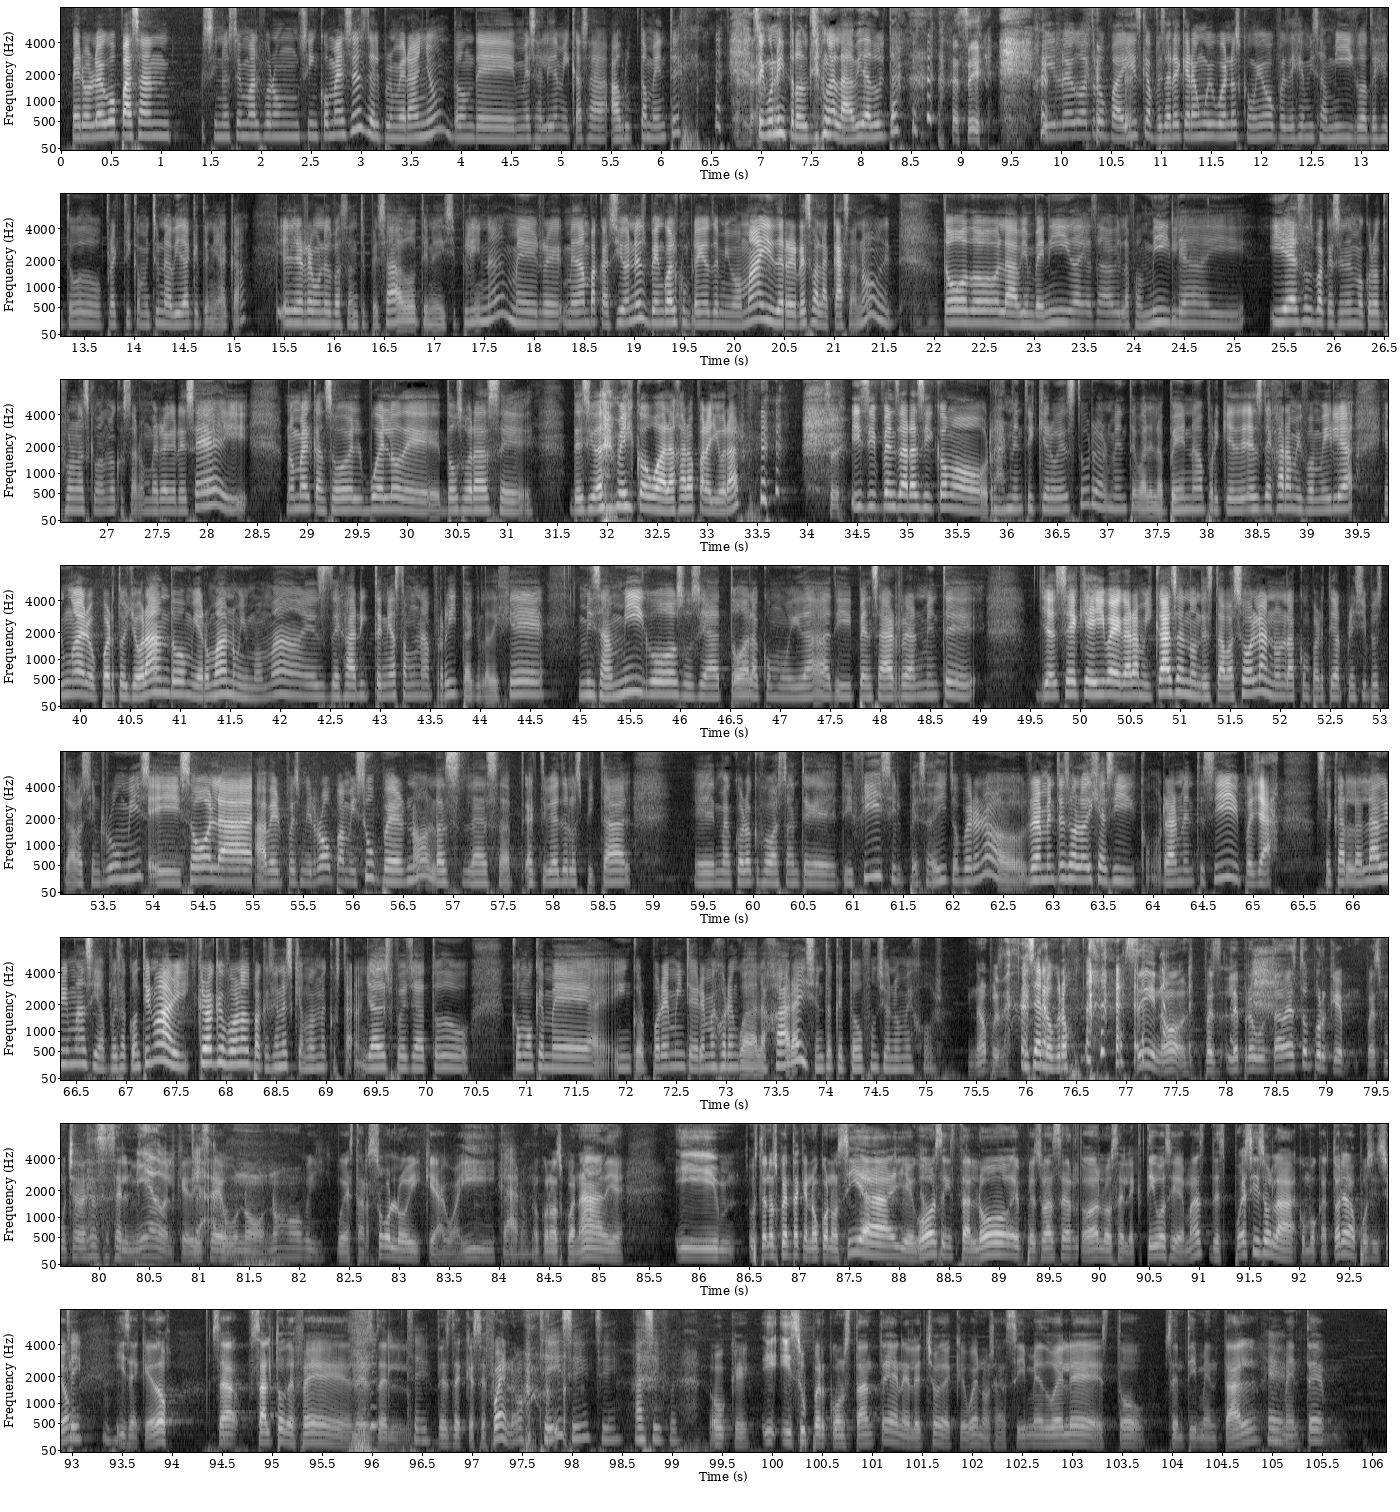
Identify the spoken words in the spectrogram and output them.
Pero luego pasan si no estoy mal, fueron cinco meses del primer año donde me salí de mi casa abruptamente, según una introducción a la vida adulta. sí. Y luego otro país que a pesar de que eran muy buenos conmigo, pues dejé mis amigos, dejé todo, prácticamente una vida que tenía acá. El R1 es bastante pesado, tiene disciplina, me, me dan vacaciones, vengo al cumpleaños de mi mamá y de regreso a la casa, ¿no? Todo, la bienvenida, ya sabes, la familia y y esas vacaciones me acuerdo que fueron las que más me costaron. Me regresé y no me alcanzó el vuelo de dos horas eh, de Ciudad de México a Guadalajara para llorar. Y sí pensar así como, ¿realmente quiero esto? ¿Realmente vale la pena? Porque es dejar a mi familia en un aeropuerto llorando, mi hermano, mi mamá, es dejar, y tenía hasta una perrita que la dejé, mis amigos, o sea, toda la comodidad y pensar realmente ya sé que iba a llegar a mi casa en donde estaba sola, no la compartí al principio, estaba sin roomies y sola, a ver pues mi ropa, mi súper, ¿no? Las, las actividades del hospital. Eh, me acuerdo que fue bastante difícil, pesadito, pero no, realmente solo dije así, como realmente sí, pues ya, secar las lágrimas y ya pues a continuar. Y creo que fueron las vacaciones que más me costaron. Ya después ya todo, como que me incorporé, me integré mejor en Guadalajara y siento que todo funcionó mejor. No, pues... Y se logró. sí, no, pues le preguntaba esto porque pues muchas veces es el miedo el que dice uno, no, voy a estar solo y qué hago ahí, claro. no conozco a nadie. Y usted nos cuenta que no conocía, llegó, se instaló, empezó a hacer todos los selectivos y demás. Después hizo la convocatoria a la oposición y se quedó. O sea, salto de fe desde, el, desde que se fue, ¿no? Sí, sí, sí, así fue. ok. Y, y súper constante en el hecho de que, bueno, o sea, sí me duele esto sentimentalmente,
